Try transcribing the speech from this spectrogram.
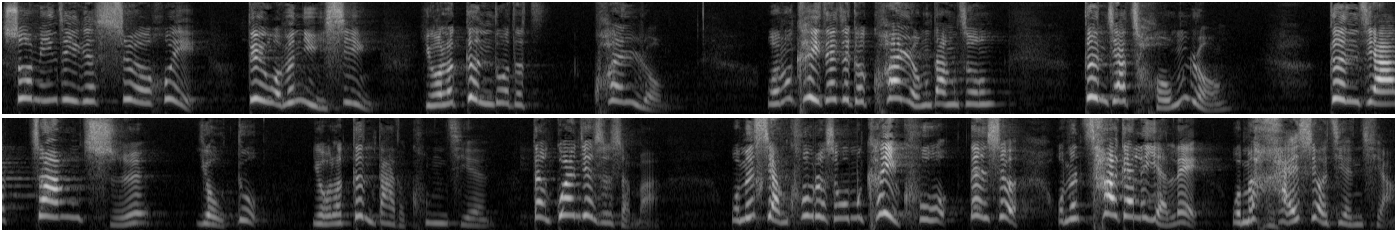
说明这个社会对我们女性有了更多的宽容，我们可以在这个宽容当中更加从容，更加张弛。有度，有了更大的空间，但关键是什么？我们想哭的时候，我们可以哭，但是我们擦干了眼泪，我们还是要坚强，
